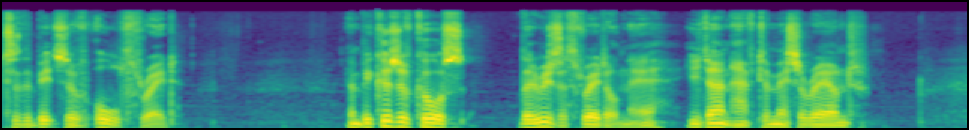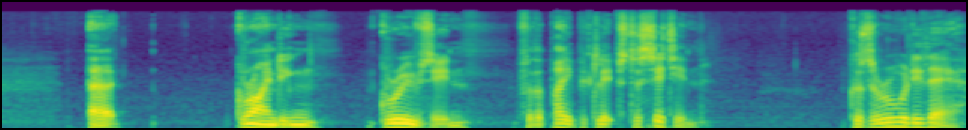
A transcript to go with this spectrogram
to the bits of all thread. And because, of course, there is a thread on there, you don't have to mess around uh, grinding grooves in for the paper clips to sit in because they're already there.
